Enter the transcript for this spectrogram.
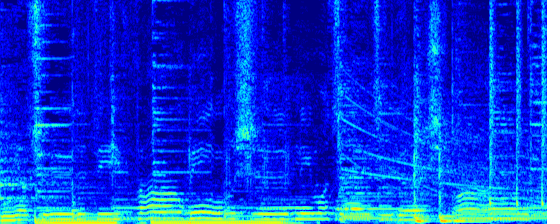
你要去的地方，并不是你我最初的期望。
